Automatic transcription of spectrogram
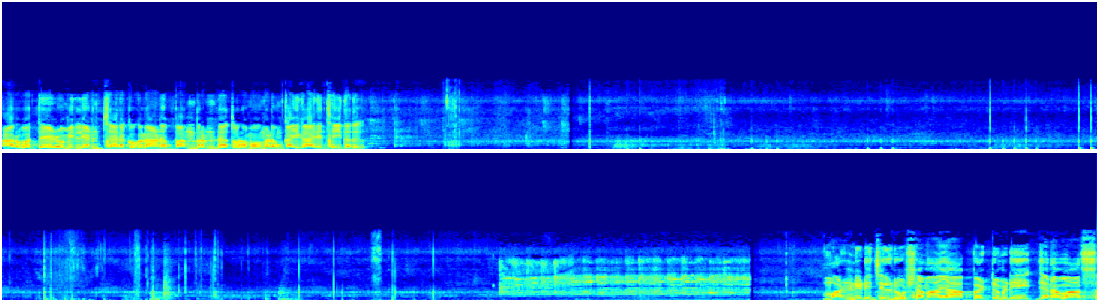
അറുപത്തേഴ് മില്യൺ ചരക്കുകളാണ് പന്ത്രണ്ട് തുറമുഖങ്ങളും കൈകാര്യം ചെയ്തത്. മണ്ണിടിച്ചിൽ രൂക്ഷമായ പെട്ടുമിടി ജനവാസ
